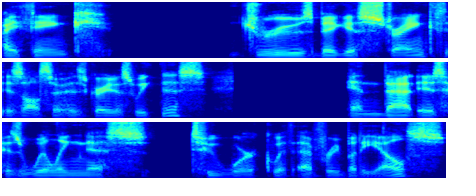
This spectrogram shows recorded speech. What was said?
i think drew's biggest strength is also his greatest weakness and that is his willingness to work with everybody else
